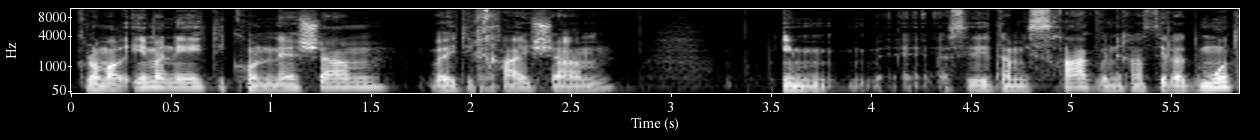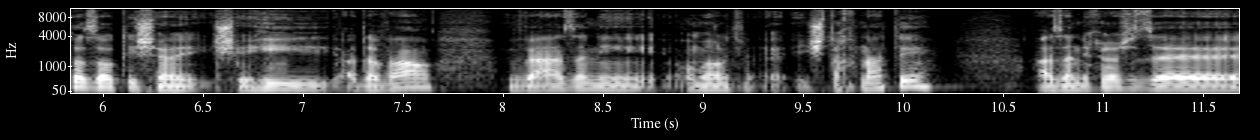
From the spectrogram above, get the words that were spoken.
כלומר אם אני הייתי קונה שם והייתי חי שם, אם עשיתי את המשחק ונכנסתי לדמות הזאת ש, שהיא הדבר ואז אני אומר השתכנעתי אז אני חושב שזה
